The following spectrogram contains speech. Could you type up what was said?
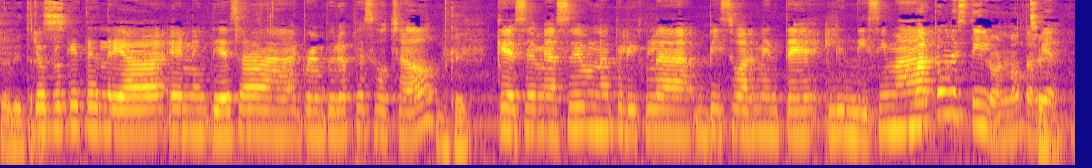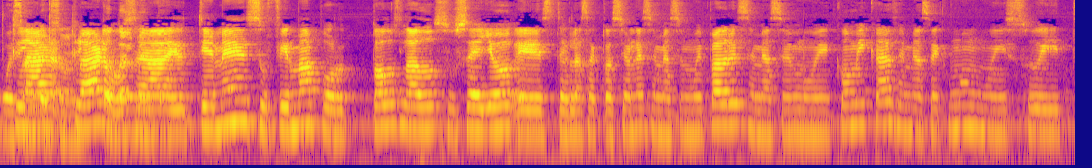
Yo creo que tendría en el 10 a Grand Budapest Hotel, Ok. Que se me hace una película visualmente lindísima. Marca un estilo, ¿no? También. Wes Claro, Anderson, claro, o sea, tiene su firma por todos lados, su sello, este, las actuaciones se me hacen muy padres, se me hacen muy cómicas, se me hace como muy sweet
